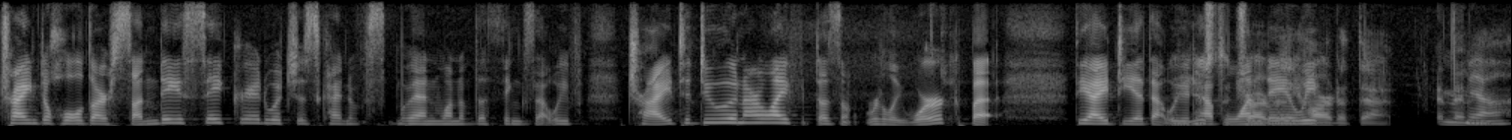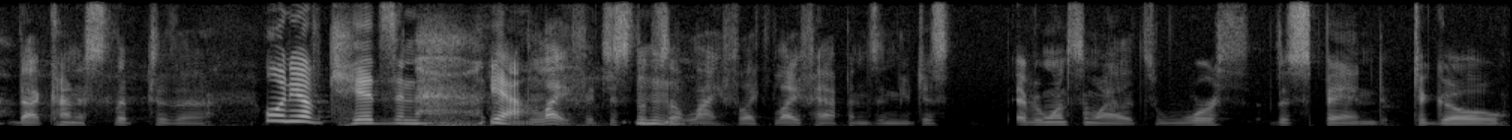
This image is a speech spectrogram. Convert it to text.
trying to hold our Sundays sacred, which has kind of been one of the things that we've tried to do in our life. It doesn't really work, but the idea that we, would have one day really a week. hard at that, and then Yeah. that kind of slipped to the Well, when you have kids and yeah, life. It just slips Mm-hmm. to life. Like life happens, and you just every once in a while, it's worth the spend to go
